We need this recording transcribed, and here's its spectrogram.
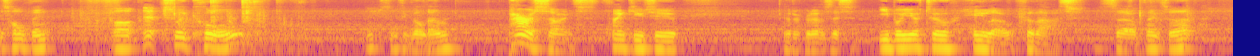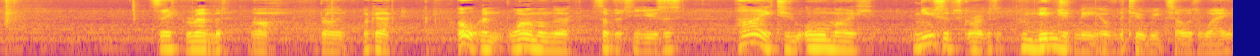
this whole thing, are actually called. Oops, something fell down there. Parasites. Thank you to. How do I pronounce this? Iboyoto Halo for that. So, thanks for that. See, remembered. Oh, brilliant. Okay. Oh, and while I'm on the subject of users, hi to all my new subscribers who ninjaed me over the two weeks I was away.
